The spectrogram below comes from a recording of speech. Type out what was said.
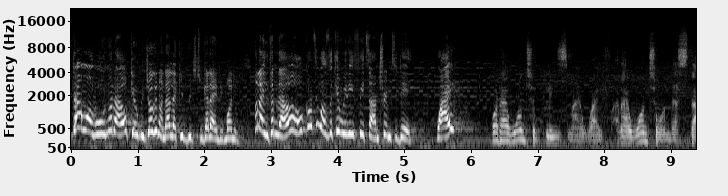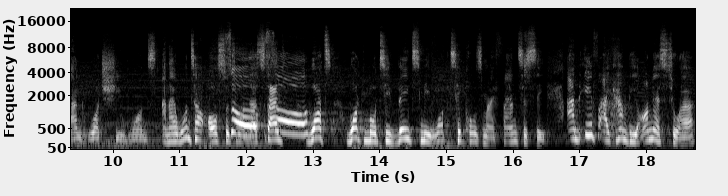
That one we'll know that okay, we'll be jogging on that Lekki beach together in the morning. Not that you tell me that oh, Ngozi was looking really fit and trim today. Why? But I want to please my wife and I want to understand what she wants. And I want her also to understand so- what, what motivates me, what tickles my fantasy. And if I can be honest to her,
